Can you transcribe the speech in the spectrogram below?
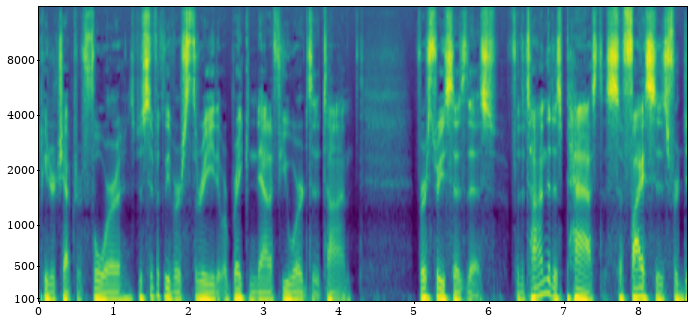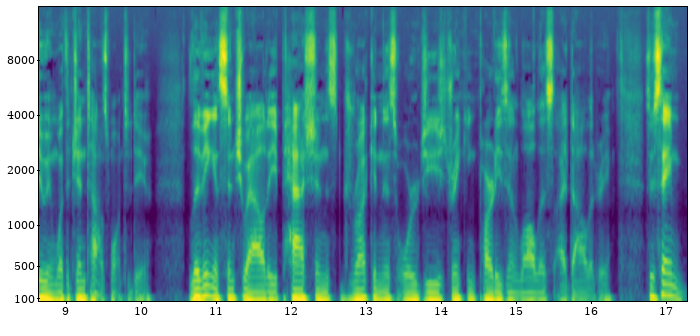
Peter chapter 4, specifically verse 3, that we're breaking down a few words at a time. Verse 3 says this For the time that is past suffices for doing what the Gentiles want to do living in sensuality, passions, drunkenness, orgies, drinking parties, and lawless idolatry. So he's saying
